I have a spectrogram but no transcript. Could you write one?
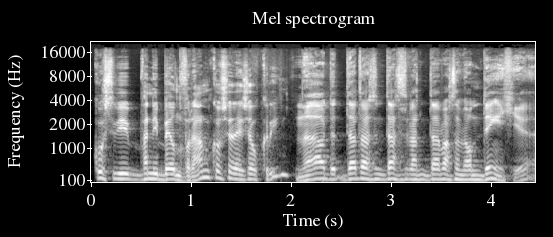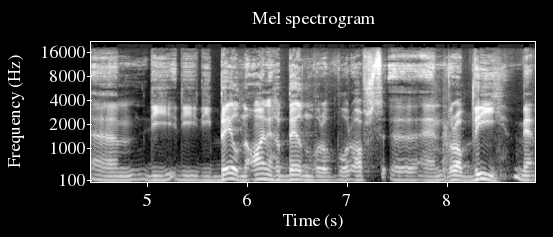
Kostte die van die beelden vooraan, kostte hij zo kriegen? Nou, dat, dat, was, dat, was, dat was dan wel een dingetje. Ehm, die, die, die beelden, de enige beelden waarop, waarop, eh, en waarop wie met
